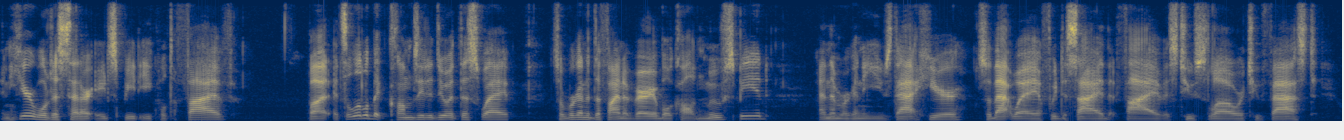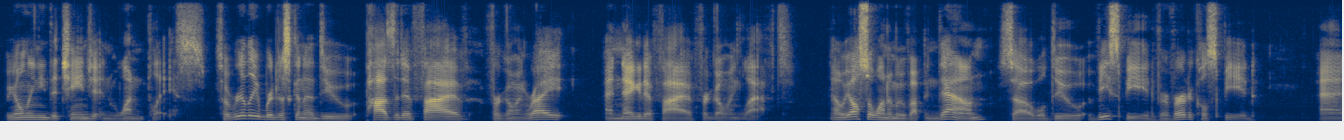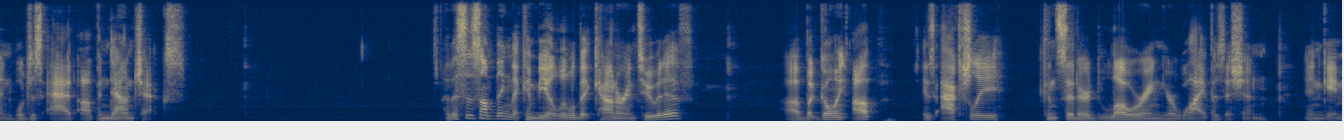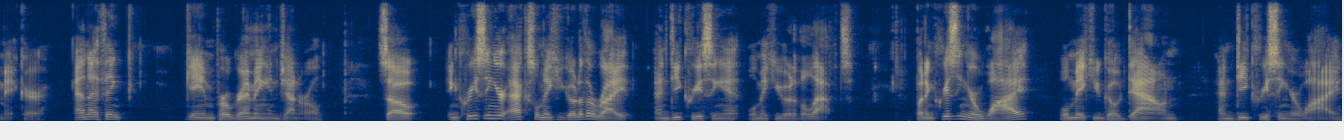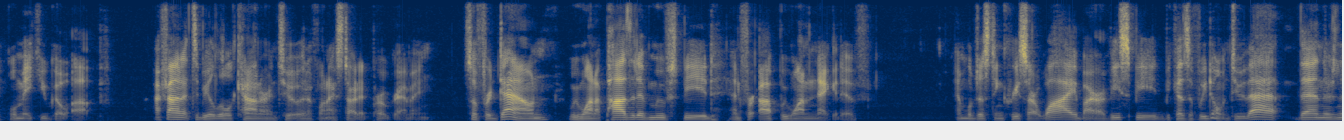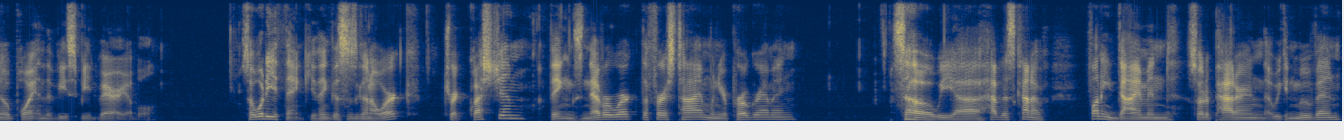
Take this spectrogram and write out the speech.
And here we'll just set our H speed equal to 5, but it's a little bit clumsy to do it this way, so we're going to define a variable called move speed, and then we're going to use that here. So that way, if we decide that 5 is too slow or too fast, we only need to change it in one place. So really we're just gonna do positive five for going right and negative five for going left. Now we also wanna move up and down, so we'll do V speed for vertical speed, and we'll just add up and down checks. This is something that can be a little bit counterintuitive, uh, but going up is actually considered lowering your Y position in GameMaker. And I think game programming in general. So increasing your x will make you go to the right, and decreasing it will make you go to the left. But increasing your y will make you go down, and decreasing your y will make you go up. I found it to be a little counterintuitive when I started programming. So for down, we want a positive move speed, and for up, we want a negative. And we'll just increase our y by our v speed, because if we don't do that, then there's no point in the v speed variable. So what do you think? You think this is going to work? trick question. Things never work the first time when you're programming. So we uh, have this kind of funny diamond sort of pattern that we can move in.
